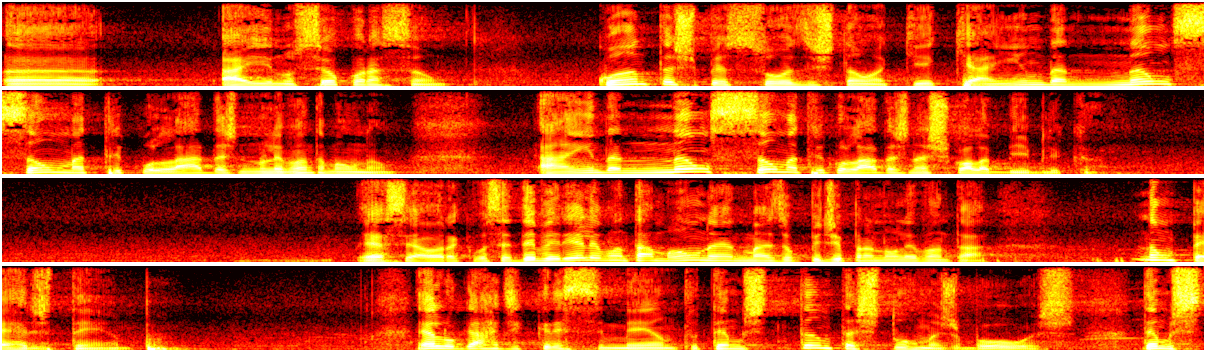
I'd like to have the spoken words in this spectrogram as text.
uh, aí no seu coração. Quantas pessoas estão aqui que ainda não são matriculadas? Não levanta a mão, não. Ainda não são matriculadas na escola bíblica. Essa é a hora que você deveria levantar a mão, né? Mas eu pedi para não levantar. Não perde tempo. É lugar de crescimento. Temos tantas turmas boas, temos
